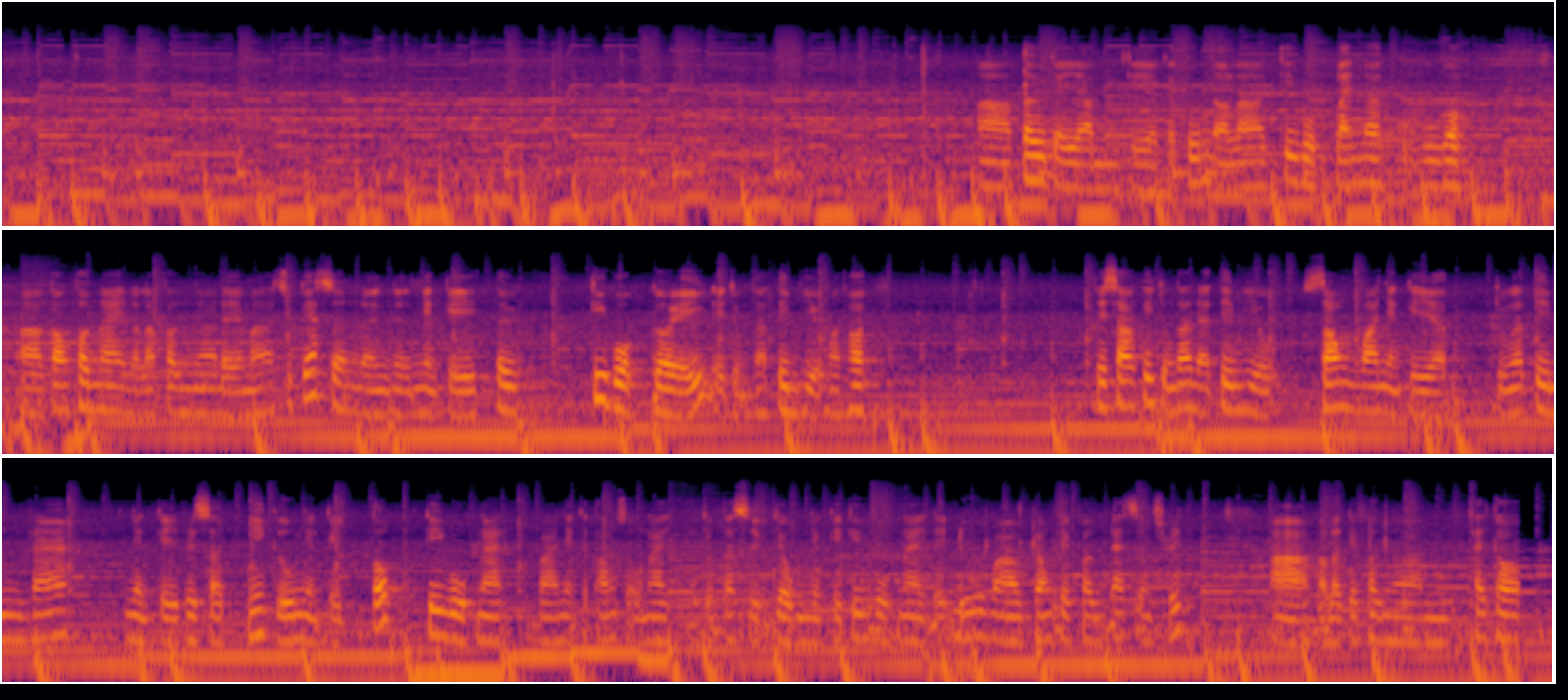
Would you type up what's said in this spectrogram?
À, từ cái um, cái cái tool đó là keyword planner của Google. À, còn phần này là, là phần để mà suggestion những cái từ keyword gợi ý để chúng ta tìm hiểu mà thôi. Thì sau khi chúng ta đã tìm hiểu xong và những cái ờ, chúng ta tìm ra những cái research nghiên cứu những cái top keyword này và những cái thông số này thì chúng ta sử dụng những cái keyword này để đưa vào trong cái phần Descent Street à, hoặc là cái phần ờ, um, title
